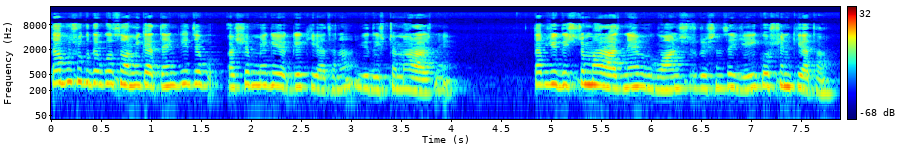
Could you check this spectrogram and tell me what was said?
तब सुखदेव गोस्वामी कहते हैं कि जब अश्वमेघ यज्ञ किया था ना, युधिष्ठिर महाराज ने, तब युधिष्ठिर महाराज ने भगवान श्री कृष्ण से यही क्वेश्चन किया था।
